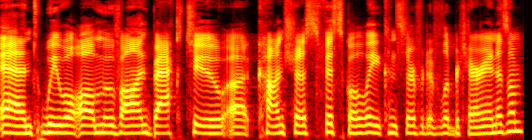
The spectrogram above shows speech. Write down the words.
and we will all move on back to uh, conscious, fiscally conservative libertarianism.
